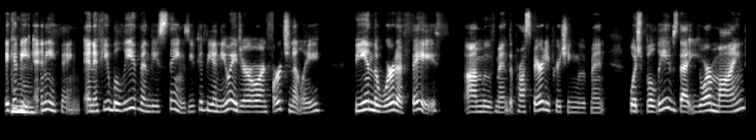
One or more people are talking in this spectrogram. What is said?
it could mm-hmm. be anything and if you believe in these things you could be a new ager or unfortunately be in the word of faith um, movement the prosperity preaching movement which believes that your mind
